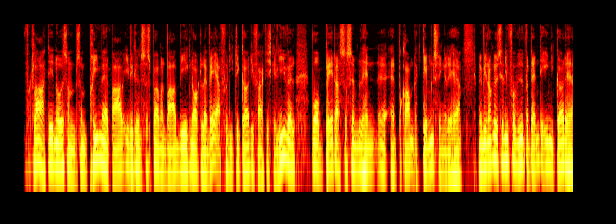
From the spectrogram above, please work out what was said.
forklarer, det er noget, som, som primært bare, i virkeligheden så spørger man bare, vi ikke nok lade være, fordi det gør de faktisk alligevel, hvor Better så simpelthen øh, er et program, der gennemsvinger det her. Men vi er nok nødt til lige få at vide, hvordan det egentlig gør det her.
